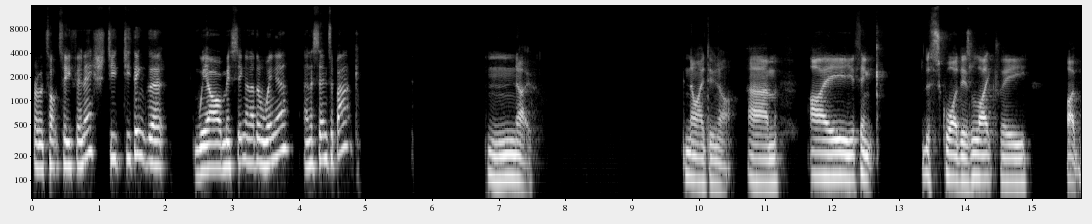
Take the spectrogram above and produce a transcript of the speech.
from a top two finish? Do you, do you think that we are missing another winger and a centre back? No. No, I do not. Um, I think the squad is likely. I,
